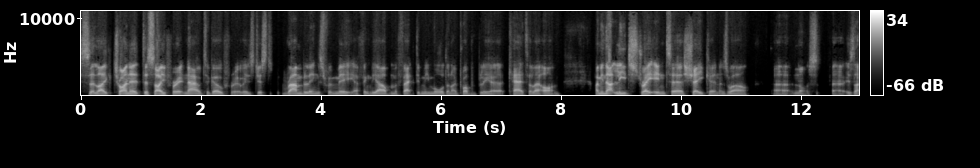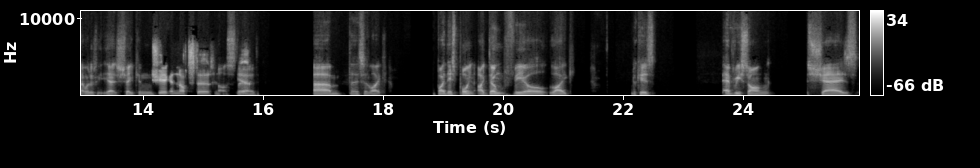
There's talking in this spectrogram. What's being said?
so like trying to decipher it now to go through is just ramblings from me. I think the album affected me more than i probably uh, care to let on i mean that leads straight into shaken as well uh not uh, is that what it's yeah it's shaken shaken not stirred not stirred yeah. um there's a like by this point i don't feel like because every song shares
